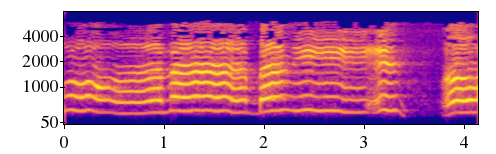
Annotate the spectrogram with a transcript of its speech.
على بني إسرائيل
